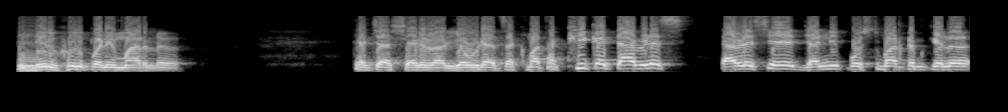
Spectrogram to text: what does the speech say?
निर्घुणपणे मारलं. त्याच्या शरीरावर एवढ्या जखमा. आता ठीक आहे त्यावेळेस त्यावेळेस ज्यांनी पोस्टमार्टम केलं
